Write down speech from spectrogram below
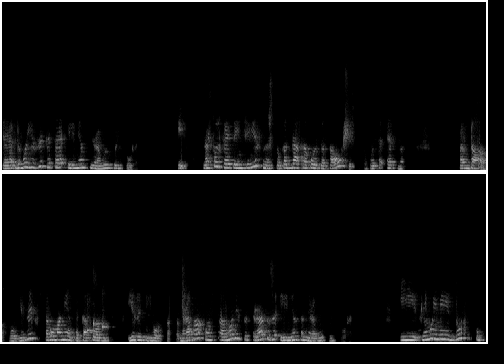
э, любой язык – это элемент мировой культуры. И настолько это интересно, что когда какое-то сообщество, какой-то этнос создал свой язык, с того момента, как он язык его сформировал, он становится сразу же элементом мировой культуры. И к нему имеет доступ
